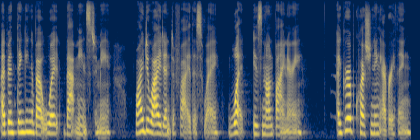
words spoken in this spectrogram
I've been thinking about what that means to me. Why do I identify this way? What is non binary? I grew up questioning everything,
